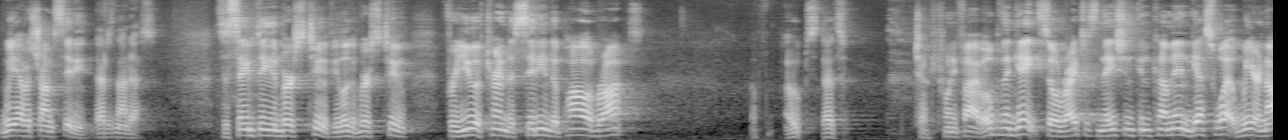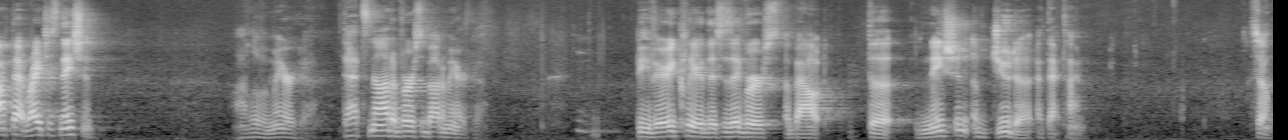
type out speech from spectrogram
We have a strong city. That is not us. It's the same thing in verse 2. If you look at verse 2, for you have turned the city into a pile of rocks. Oops, that's chapter 25. Open the gates so a righteous nation can come in. Guess what? We are not that righteous nation. I love America. That's not a verse about America. Be very clear, this is a verse about the nation of Judah at that time. So,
